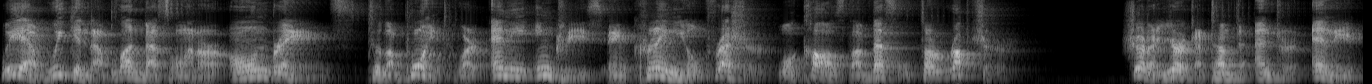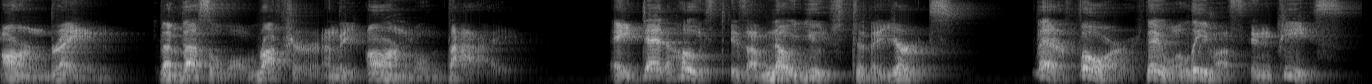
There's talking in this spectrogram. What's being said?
We have weakened a blood vessel in our own brains to the point where any increase in cranial pressure will cause the vessel to rupture. Should a Yeerk attempt to enter any Arn brain, the vessel will rupture and the Arn will die. A dead host is of no use to the Yeerks. Therefore, they will leave us in peace.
